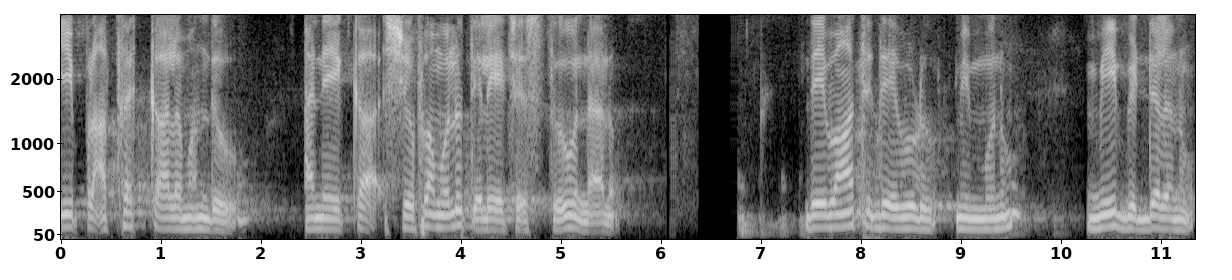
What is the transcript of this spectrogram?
ఈ ప్రాతకాలమందు అనేక శుభములు తెలియచేస్తూ ఉన్నాను. దేవాతి దేవుడు మిమ్మును మీ బిడ్డలను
